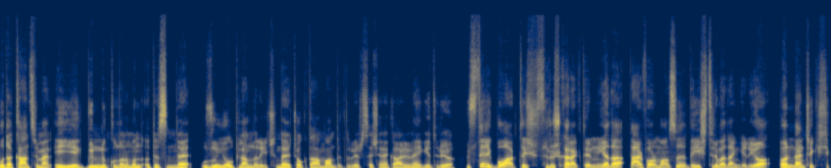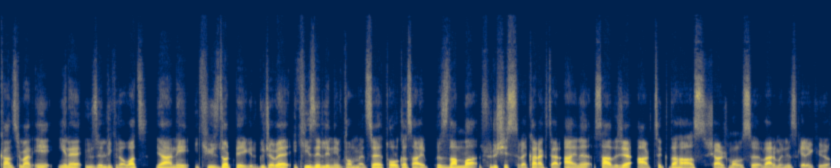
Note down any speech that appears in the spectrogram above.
Bu da Countryman E'yi günlük kullanımın ötesinde uzun yol planları için de çok daha mantıklı bir seçenek haline getiriyor. Üstelik bu artış sürüş karakterini ya da performansı değiştirmeden geliyor. Önden çekişli Countryman E yine 150 kW yani 204 beygir güce ve 250 Nm torka sahip. Hızlanma, sürüş hissi ve karakter aynı sadece artık daha az şarj molası vermeniz gerekiyor.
